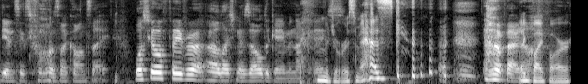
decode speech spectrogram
the N64 ones. I can't say. What's your favorite uh, Legend of Zelda game in that case? Majora's Mask. Like enough. by far.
